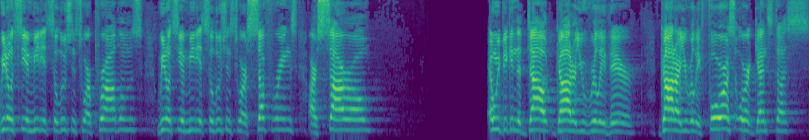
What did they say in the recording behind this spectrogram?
We don't see immediate solutions to our problems. We don't see immediate solutions to our sufferings, our sorrow. And we begin to doubt God, are you really there? God, are you really for us or against us?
